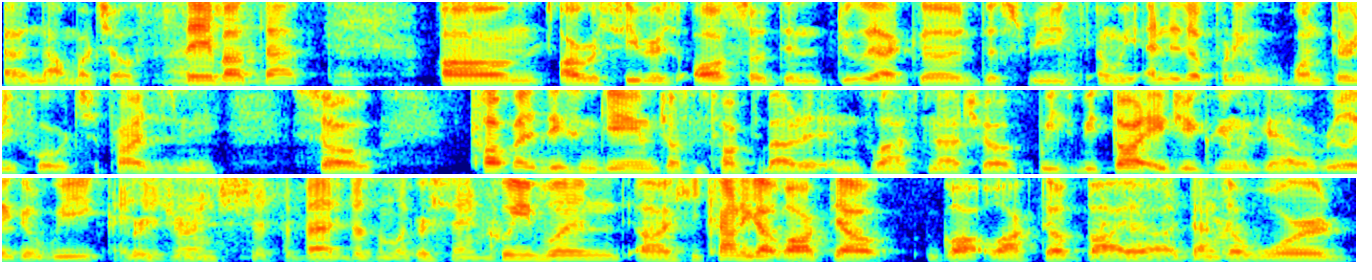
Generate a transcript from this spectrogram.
Uh, not much else to say about that. understand. Um, our receivers also didn't do that good this week, and we ended up putting a 134, which surprises me. So, Kupp had a decent game. Justin talked about it in his last matchup. We we thought AJ Green was gonna have a really good week AJ versus Green shit the bed. He doesn't look the same. Cleveland. Uh, he kind of got locked out, got locked up by, By uh, Denzel Denzel Ward.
